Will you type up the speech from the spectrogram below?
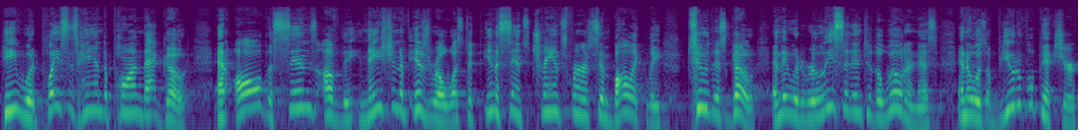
He would place his hand upon that goat, and all the sins of the nation of Israel was to, in a sense, transfer symbolically to this goat, and they would release it into the wilderness. And it was a beautiful picture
